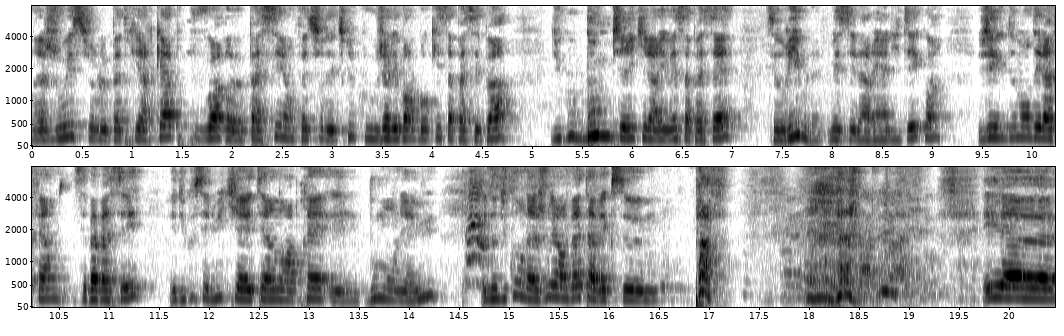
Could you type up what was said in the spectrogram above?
on a joué sur le patriarcat pour pouvoir passer en fait sur des trucs où j'allais voir le banquier ça passait pas. Du coup boum Pierre il arrivait ça passait. C'est horrible mais c'est la réalité quoi. J'ai demandé la ferme, c'est pas passé. Et du coup, c'est lui qui a été un an après, et boum, on l'a eu. Et donc, du coup, on a joué en fait avec ce. Paf et, euh,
